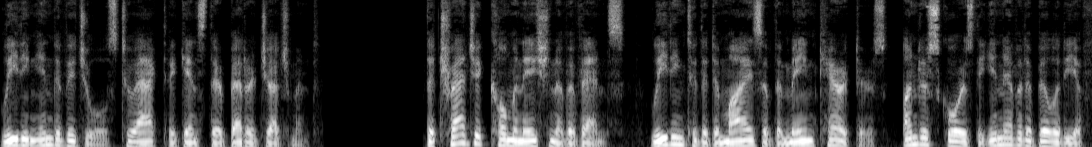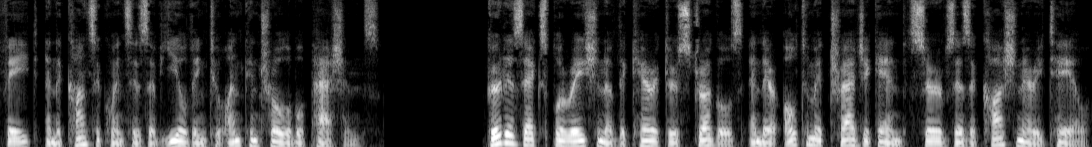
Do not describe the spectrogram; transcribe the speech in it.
leading individuals to act against their better judgment. The tragic culmination of events, leading to the demise of the main characters, underscores the inevitability of fate and the consequences of yielding to uncontrollable passions. Goethe's exploration of the characters' struggles and their ultimate tragic end serves as a cautionary tale,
